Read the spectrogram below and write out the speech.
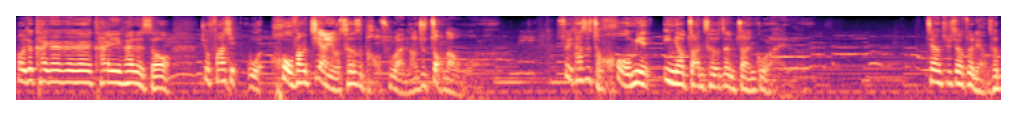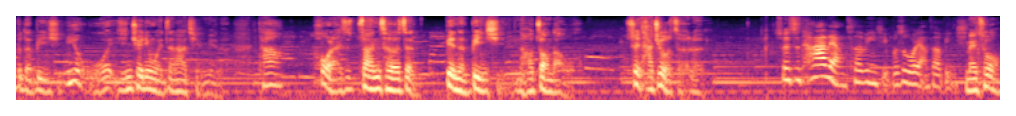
后我就开开开开开一开的时候，就发现我后方竟然有车子跑出来，然后就撞到我了。所以他是从后面硬要钻车阵钻过来了，这样就叫做两车不得并行。因为我已经确定我在他前面了，他后来是钻车阵变成并行，然后撞到我，所以他就有责任。所以是他两车并行，不是我两车并行。没错。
